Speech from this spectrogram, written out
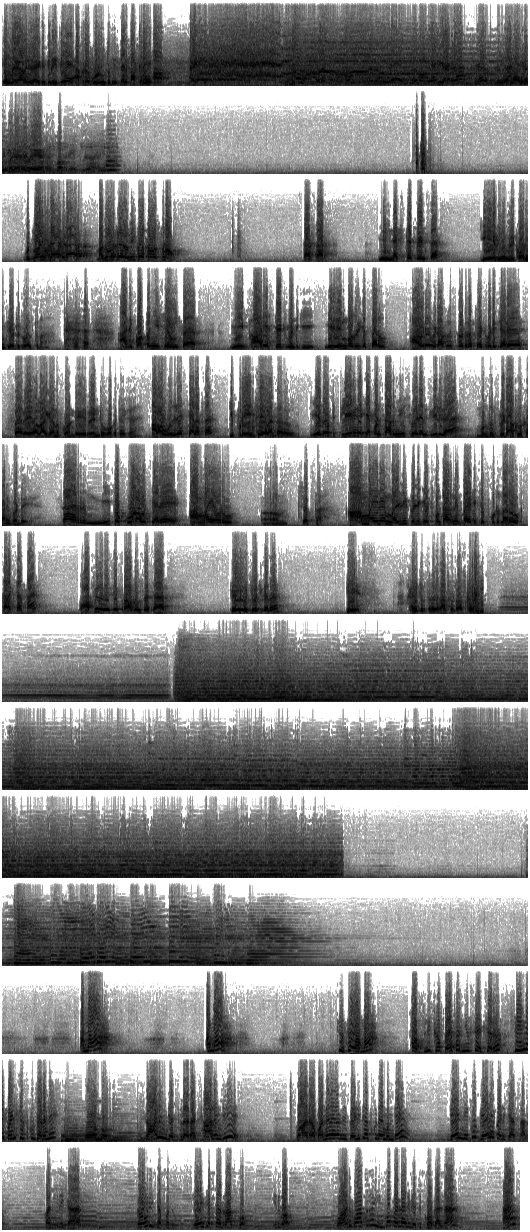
కిందగా వెళ్ళి రైట్ తిరిగితే అక్కడ గుడి ఉంటుంది. దాని పక్కనే. Good morning sir. Sir. Madhumathi గారు మీకోసం వస్తున్నాం. సార్ సార్ మీ నెక్స్ట్ స్టెప్ ఏంటి సార్? ఏవిఎం రికార్డింగ్ థియేటర్కి వెళ్తున్నా. అది కొత్త న్యూస్ ఏముంది సార్? మీ భార్య స్టేట్మెంట్కి మీరు ఏం బదులు చెప్తారు? ఆవిడే విడాకులు ఇస్తున్నట్టుగా స్టేట్మెంట్ ఇచ్చారే? సరే అలాగే అనుకోండి. రెండు ఒకటేగా? అలా వదిలేస్తే ఎలా సార్? ఇప్పుడు ఏం చేయాలంటారు? ఏదో ఒకటి క్లియర్గా చెప్పండి సార్ న్యూస్ వేయడానికి వీలుగా ముందు విడాకులు కానివ్వండి. సార్ మీతో కూడా వచ్చారే? ఆ అమ్మాయి ఎవరు? ఆ, చెప్తా. ఆ అమ్మాయినే మళ్ళీ పెళ్ళి చేసుకుంటారని బయట చెప్పుకుంటున్నారు. కరెక్టా సార్? పాపులర్ అయితే ప్రాబ్లమ్సే సార్. పేరు జ్యోతి కదా? ఎస్ ఆయన చెప్తున్నారు రాసుకోండి రాసుకోండి. చూసావమ్మా? పబ్లిక్గా పేపర్ న్యూస్ ఇచ్చారు. దీన్ని పెళ్ళి చేసుకుంటానని ఓహో ఛాలెంజ్ చేస్తున్నాడా? ఛాలెంజ్ వాడు వనరాన్ని పెళ్ళి చేసుకునే ముందే నేను నీకు వేరే పెళ్ళి చేస్తాను. పత్రిక గౌరీ చెప్పదు. నేను చెప్తాను రాసుకో. ఇదిగో వాడు మాత్రం ఇంకో పెళ్ళాన్ని వెతుక్కోగలడా? ఆ?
